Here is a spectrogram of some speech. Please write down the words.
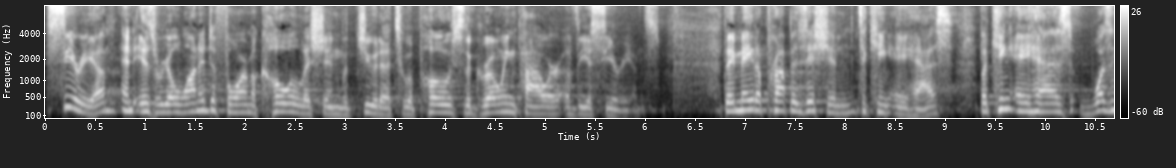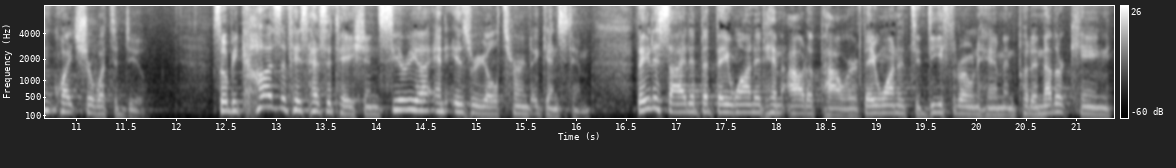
Syria and Israel wanted to form a coalition with Judah to oppose the growing power of the Assyrians. They made a proposition to King Ahaz, but King Ahaz wasn't quite sure what to do. So, because of his hesitation, Syria and Israel turned against him. They decided that they wanted him out of power. They wanted to dethrone him and put another king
